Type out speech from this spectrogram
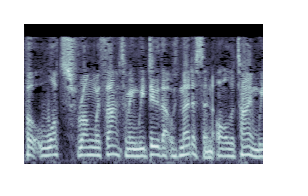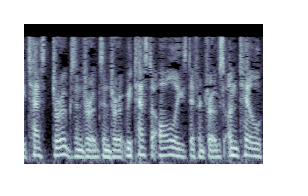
But what's wrong with that? I mean, we do that with medicine all the time. We test drugs and drugs and drugs. We test all these different drugs until,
